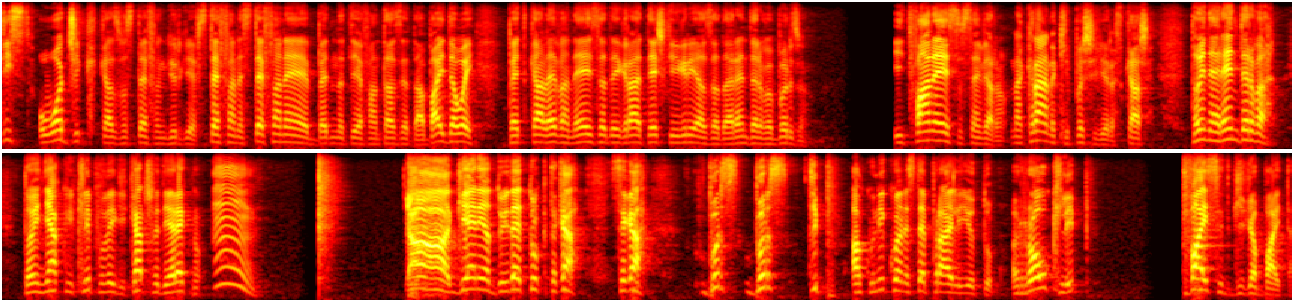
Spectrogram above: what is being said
This logic, казва Стефан Георгиев. Стефане, Стефане, бедна ти е фантазията. А by the way, 5к лева не е за да играе тежки игри, а за да рендерва бързо. И това не е съвсем вярно. Накрая на клипа ще ви разкажа. Той не рендерва. Той някои клипове ги качва директно. Ммм! А, геният дойде тук, така. Сега, бърз, бърз тип, ако никога не сте правили YouTube. Roll клип, 20 гигабайта.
